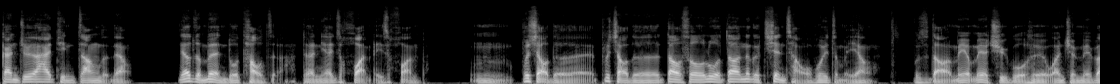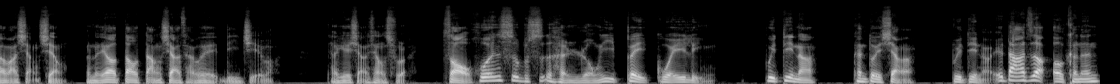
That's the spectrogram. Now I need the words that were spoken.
感觉还挺脏的那样。你要准备很多套子啊，对，你还是换，一直换吧。嗯，不晓得，不晓得到时候如果到那个现场我会怎么样？不知道，没有没有去过，所以完全没办法想象。可能要到当下才会理解吧，才可以想象出来。早婚是不是很容易被归零？不一定啊，看对象啊。不一定啊，因为大家知道哦，可能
